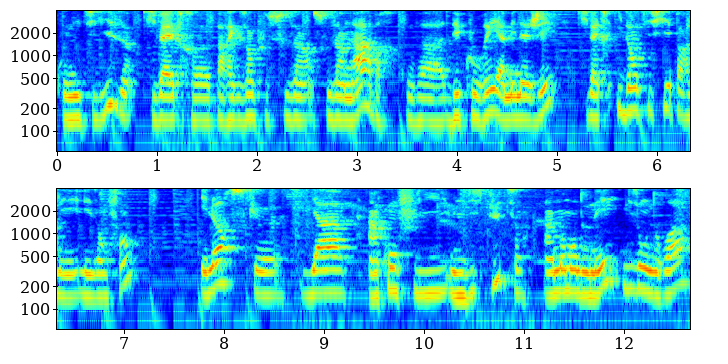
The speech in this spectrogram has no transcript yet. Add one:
qu'on utilise qui va être par exemple sous un, sous un arbre qu'on va décorer, aménager, qui va être identifié par les, les enfants et lorsqu'il y a un conflit, une dispute, à un moment donné, ils ont le droit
